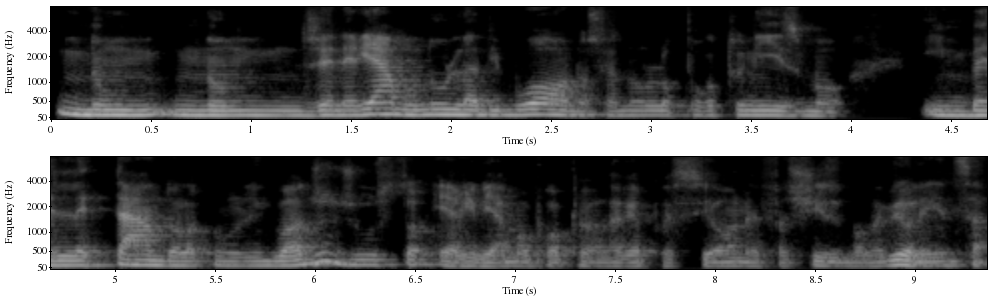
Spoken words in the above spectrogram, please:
non, non generiamo nulla di buono se non l'opportunismo imbellettandola con un linguaggio giusto e arriviamo proprio alla repressione, al fascismo, alla violenza,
